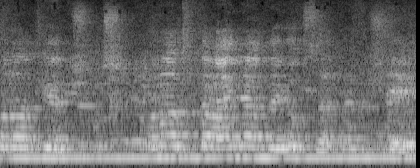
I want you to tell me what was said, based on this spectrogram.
16'ya düşmüş. 16'da aynı anda yok zaten. Şey.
